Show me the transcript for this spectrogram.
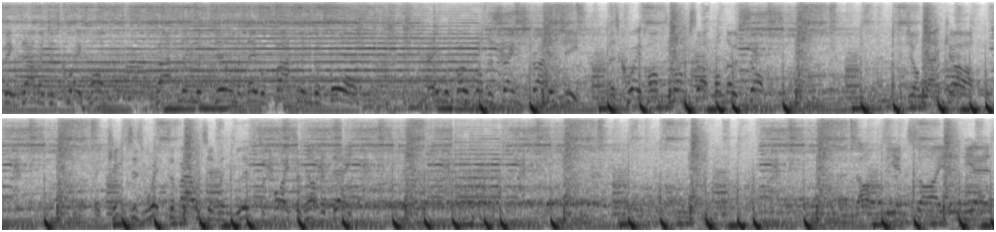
big damage as Quaife-Hobbs battling with Dillmann. They were battling before. They were both on the same strategy as Quaife-Hobbs locks up on those softs. John that car. But keeps his wits about him and lives to fight another day. And up the inside in the end,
